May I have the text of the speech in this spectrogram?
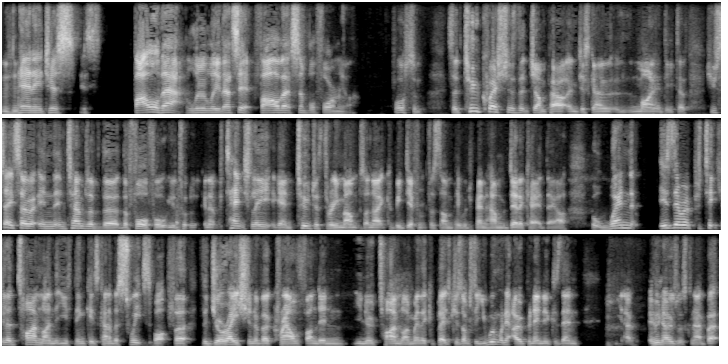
Mhm. And it just it's follow that. Literally, that's it. Follow that simple formula. Awesome. So two questions that jump out and just going minor details. You say so in, in terms of the the forefall, you're talking looking at potentially again two to three months. I know it could be different for some people, depending how dedicated they are. But when is there a particular timeline that you think is kind of a sweet spot for the duration of a crowdfunding, you know, timeline where they can pledge? Because obviously you wouldn't want it open ended because then, you know, who knows what's going to happen. But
